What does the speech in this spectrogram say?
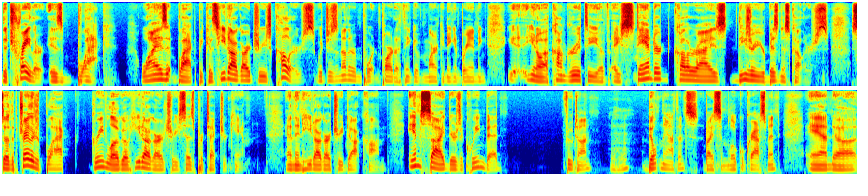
The trailer is black. Why is it black? Because He Dog Archery's colors, which is another important part, I think, of marketing and branding, you know, a congruity of a standard colorized, these are your business colors. So the trailer's black, green logo, He Dog Archery says protect your cam. And then hedogarchery.com. Inside, there's a queen bed, futon, built in Athens by some local craftsmen. And, uh,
